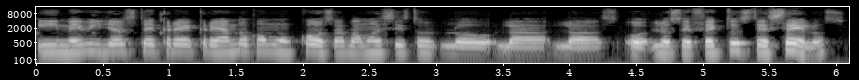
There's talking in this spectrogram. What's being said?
y maybe yo esté cre- creando como cosas, vamos a decir esto, lo, la, las, o- los efectos de celos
